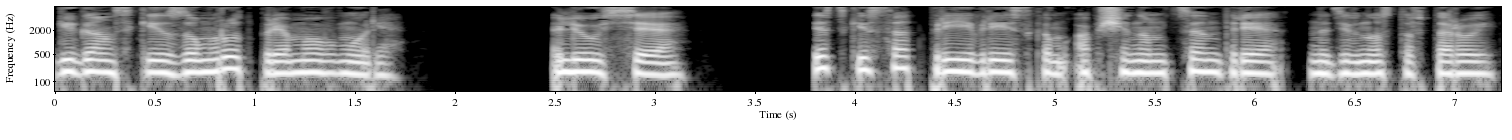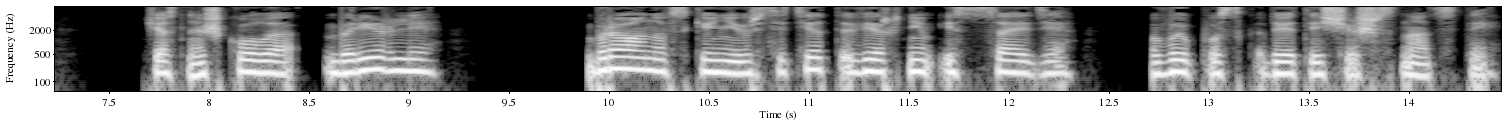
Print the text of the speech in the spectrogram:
гигантский изумруд прямо в море. Люсия. Детский сад при еврейском общинном центре на 92-й. Частная школа Брирли. Брауновский университет в Верхнем Иссайде. Выпуск 2016.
